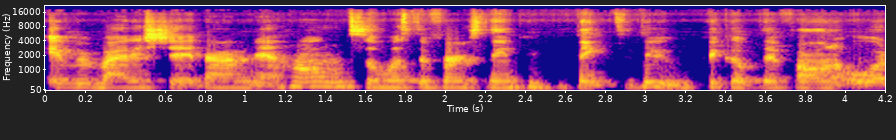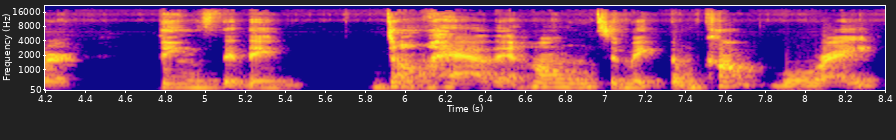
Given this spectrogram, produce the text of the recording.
Everybody shut down in their home. So what's the first thing people think to do? Pick up their phone and order things that they don't have at home to make them comfortable, right?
